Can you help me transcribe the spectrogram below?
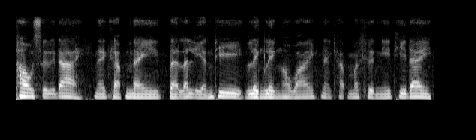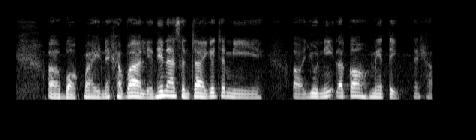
เข้าซื้อได้นะครับ ในแต่ละเหรียญที่เล็งๆเอาไว้นะครับ เมื่อคืนนี้ที่ได้บอกไปนะครับ ว่าเหรียญที่น่าสนใจก็จะมียูนิแล้วก็เมติกนะครับ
